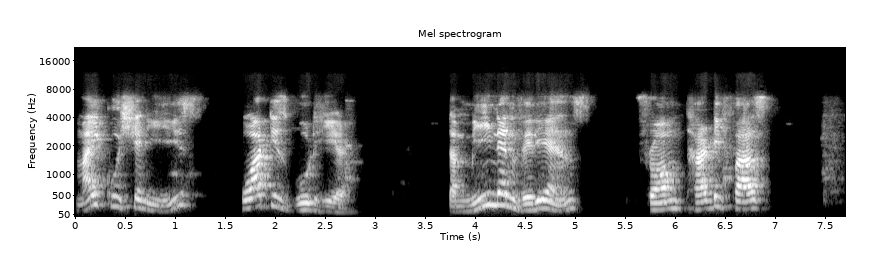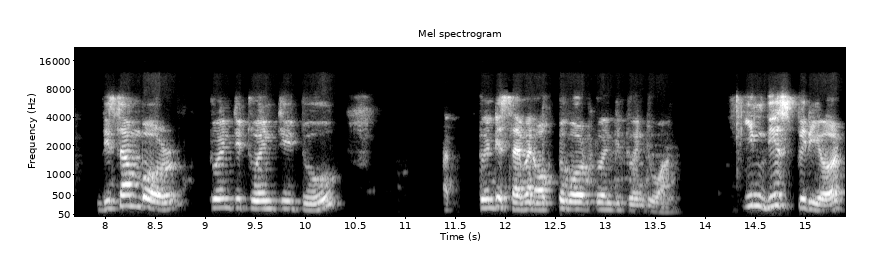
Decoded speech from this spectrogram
my question is, what is good here? The mean and variance from 31st December 2020 to uh, 27 October 2021. In this period,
